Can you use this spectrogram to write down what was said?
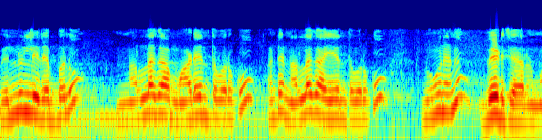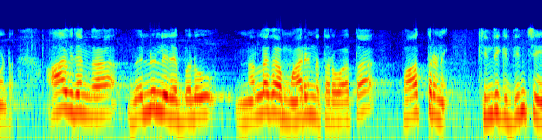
వెల్లుల్లి రెబ్బలు నల్లగా మాడేంత వరకు అంటే నల్లగా అయ్యేంత వరకు నూనెను వేడి చేయాలన్నమాట. ఆ విధంగా వెల్లుల్లి రెబ్బలు నల్లగా మారిన తర్వాత పాత్రని కిందికి దించి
